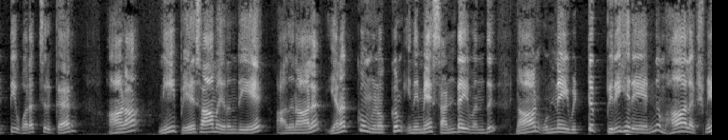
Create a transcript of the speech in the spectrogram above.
எட்டி உரைச்சிருக்கார் ஆனால் நீ பேசாமல் இருந்தியே அதனால எனக்கும் உனக்கும் இனிமே சண்டை வந்து நான் உன்னை விட்டு பிரிகிறேன்னு மகாலட்சுமி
